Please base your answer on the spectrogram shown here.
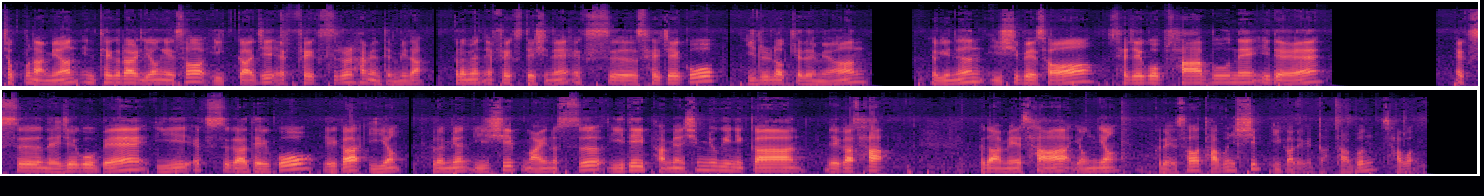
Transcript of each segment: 적분하면 인테그랄 0에서 2까지 fx를 하면 됩니다. 그러면 fx 대신에 x 세제곱 2를 넣게 되면 여기는 20에서 세제곱 4분의 1에 x 4제곱에 2x가 되고 얘가 2영 그러면 20 마이너스 2 대입하면 16이니까 얘가 4. 그 다음에 4, 0, 0. 그래서 답은 12가 되겠다. 답은 4번.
